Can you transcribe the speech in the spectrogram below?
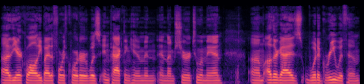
uh, the air quality by the fourth quarter was impacting him, and and I'm sure to a man, um, other guys would agree with him.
